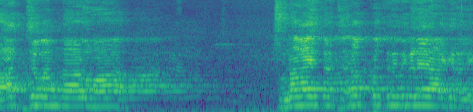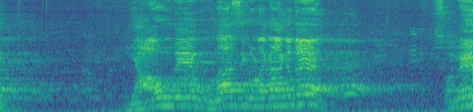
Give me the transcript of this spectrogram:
ರಾಜ್ಯವನ್ನಾಳುವ ಚುನಾಯಿತ ಜನಪ್ರತಿನಿಧಿಗಳೇ ಆಗಿರಲಿ, ಯಾವುದೇ ಮುಲಾಜಿಗೊಳಗಾಗದೆ ಸ್ವಾಮಿ,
